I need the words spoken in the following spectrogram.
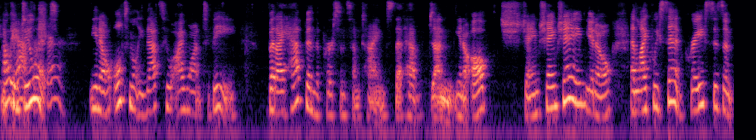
You oh, can yeah, do it. Sure. You know, ultimately, that's who I want to be. But I have been the person sometimes that have done, you know, all shame, shame, shame, you know. And like we said, grace isn't,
